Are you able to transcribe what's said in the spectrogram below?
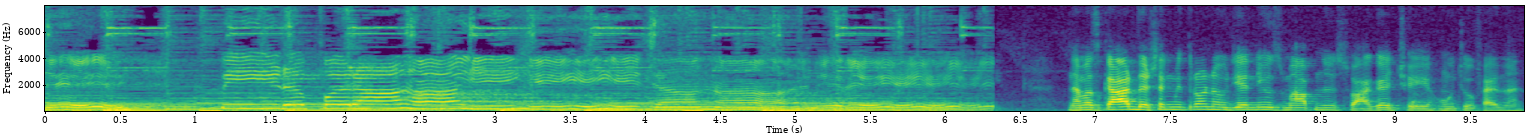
જે, પીડ પરાઈ નમસ્કાર દર્શક મિત્રો, નવજીવન ન્યૂઝમાં આપનું સ્વાગત છે. હું છું ફૈઝાન.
